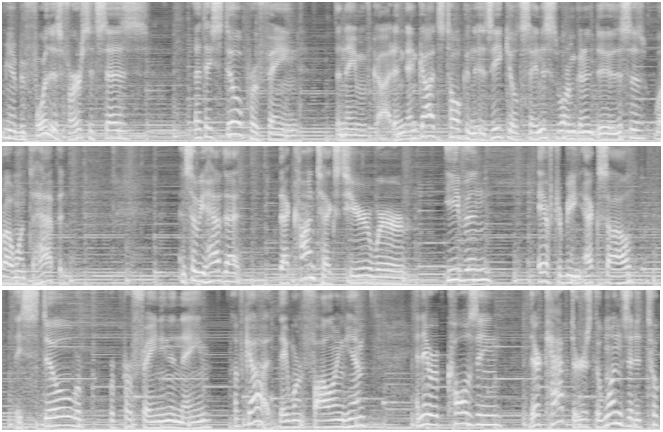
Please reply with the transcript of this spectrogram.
you know, before this verse, it says that they still profaned the name of God. And, and God's talking to Ezekiel saying, This is what I'm going to do, this is what I want to happen. And so we have that, that context here where even after being exiled, they still were, were profaning the name of God. They weren't following Him, and they were causing their captors, the ones that had took,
